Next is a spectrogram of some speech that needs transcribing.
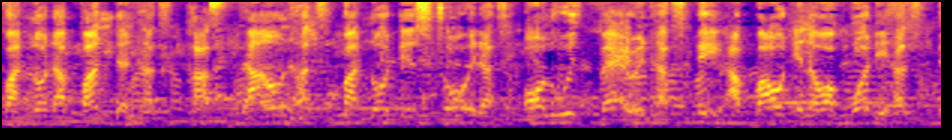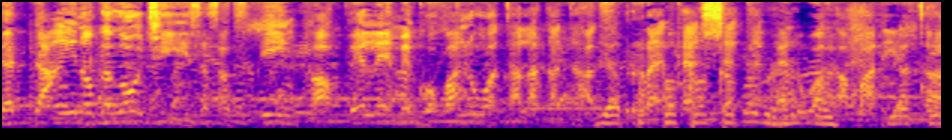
but not abandoned. Cast down, but not destroyed. Uh, Always bearing uh, hey, about in our body uh, the dying of the Lord Jesus. uh, In kapele mekovanu watalakata. Rekesheke pelwa kabadiata.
